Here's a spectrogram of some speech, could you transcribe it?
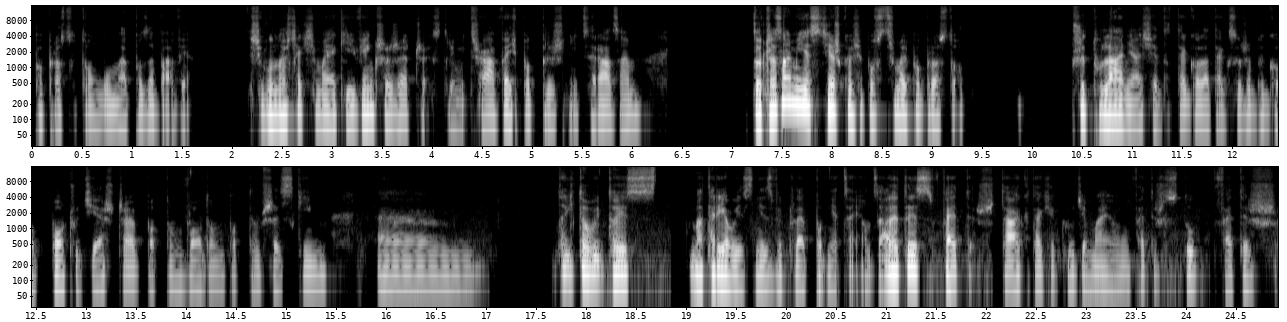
po prostu tą gumę po zabawie. W szczególności jak się ma jakieś większe rzeczy, z którymi trzeba wejść pod prysznic razem, to czasami jest ciężko się powstrzymać po prostu od przytulania się do tego lateksu, żeby go poczuć jeszcze pod tą wodą, pod tym wszystkim. No i to, to jest, materiał jest niezwykle podniecający, ale to jest fetysz, tak? Tak jak ludzie mają fetysz stóp, fetysz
